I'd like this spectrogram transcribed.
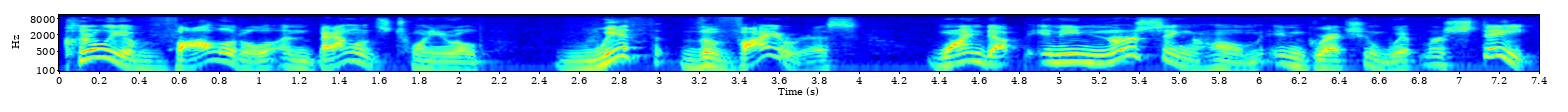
clearly a volatile, unbalanced 20 year old with the virus, wind up in a nursing home in Gretchen Whitmer State?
